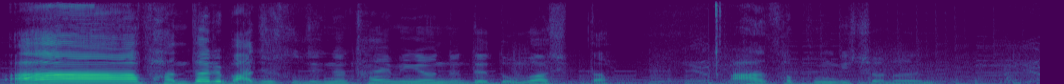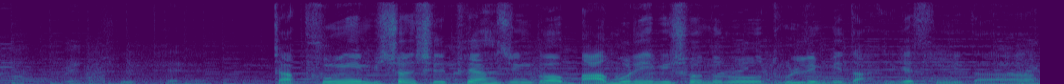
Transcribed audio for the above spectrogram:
아, 반달에 맞을 수도 있는 타이밍이었는데 너무 아쉽다. 아, 서풍 미션은 실패. 자, 풍이 미션 실패하신 거 마무리 미션으로 돌립니다. 알겠습니다.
